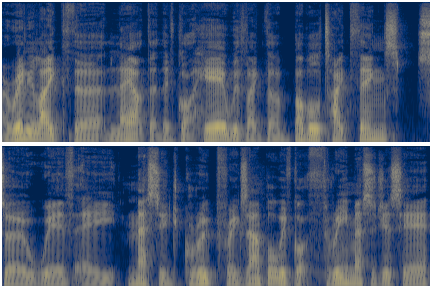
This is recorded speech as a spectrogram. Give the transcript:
I really like the layout that they've got here with like the bubble type things. So with a message group, for example, we've got three messages here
